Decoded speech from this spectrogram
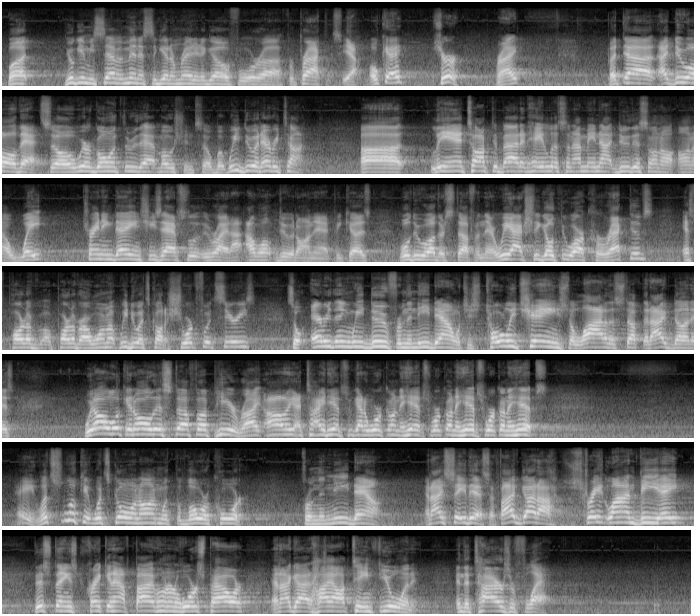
but you'll give me seven minutes to get them ready to go for, uh, for practice. Yeah, okay, sure, right? But uh, I do all that, so we're going through that motion. So, but we do it every time. Uh, Leanne talked about it. Hey, listen, I may not do this on a, on a weight training day, and she's absolutely right. I, I, won't do it on that because we'll do other stuff in there. We actually go through our correctives as part of, part of our warm up. We do what's called a short foot series. So everything we do from the knee down, which has totally changed a lot of the stuff that I've done, is we all look at all this stuff up here, right? Oh, we got tight hips. We got to work on the hips, work on the hips, work on the hips. Hey, let's look at what's going on with the lower quarter from the knee down. And I say this if I've got a straight line V8, this thing's cranking out 500 horsepower, and I got high octane fuel in it, and the tires are flat.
